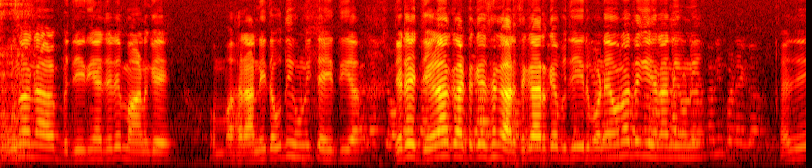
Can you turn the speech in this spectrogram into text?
ਉਹਨਾਂ ਨਾਲ ਵਜ਼ੀਰੀਆਂ ਜਿਹੜੇ ਮਾਣਗੇ ਹੈਰਾਨੀ ਤਾਂ ਉਹਦੀ ਹੋਣੀ ਚਾਹੀਦੀ ਆ। ਜਿਹੜੇ ਜੇਲ੍ਹਾਂ ਕੱਟ ਕੇ ਸੰਘਰਸ਼ ਕਰਕੇ ਵਜ਼ੀਰ ਬਣੇ ਉਹਨਾਂ ਤੇ ਕੀ ਹੈਰਾਨੀ ਹੋਣੀ ਬਣੇਗਾ ਹਾਂਜੀ।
